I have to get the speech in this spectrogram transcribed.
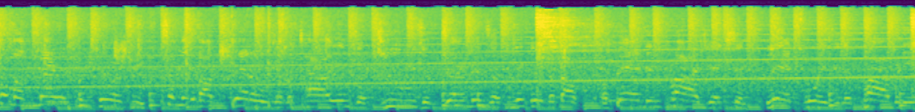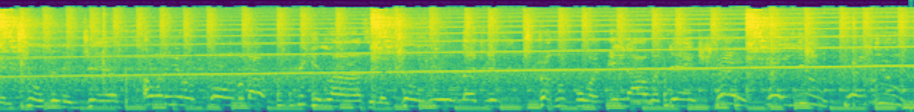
Some American poetry, something about ghettos of Italians, of Jews, of Germans, of niggas, about abandoned projects and lead poison and poverty and children in jail. I want to hear a poem about picket lines and a Joe Hill legend, struggle for an eight-hour day. Hey, hey you, hey you,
